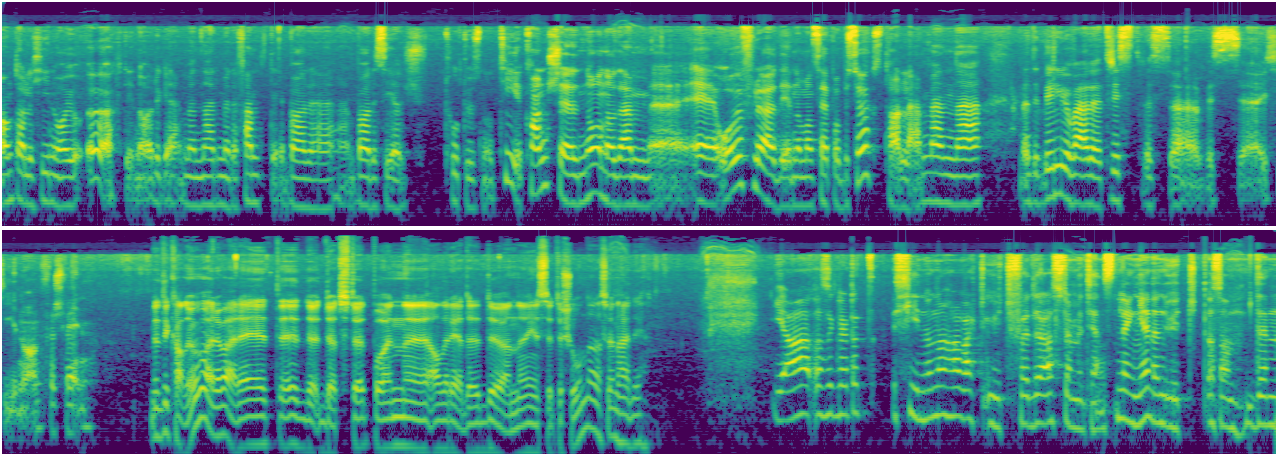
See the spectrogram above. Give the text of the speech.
antallet kinoer har jo økt i Norge med nærmere 50 bare, bare siden 2010. Kanskje noen av dem eh, er overflødige når man ser på besøkstallet, men, eh, men det vil jo være trist hvis, eh, hvis kinoene forsvinner. Men det kan jo bare være et dødsstøt på en allerede døende institusjon, da, Svein Heidi? Ja, altså klart at Kinoene har vært utfordra av strømmetjenesten lenge. Ut, altså, den,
